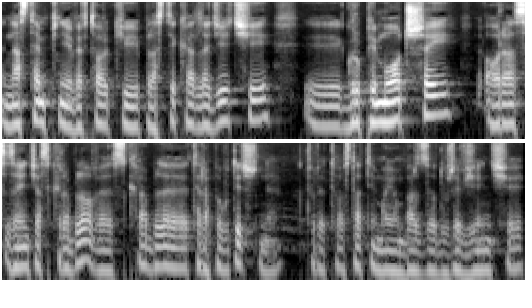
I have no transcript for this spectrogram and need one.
Następnie we wtorki plastyka dla dzieci, y, grupy młodszej oraz zajęcia skrablowe, skrable terapeutyczne, które to ostatnio mają bardzo duże wzięcie,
